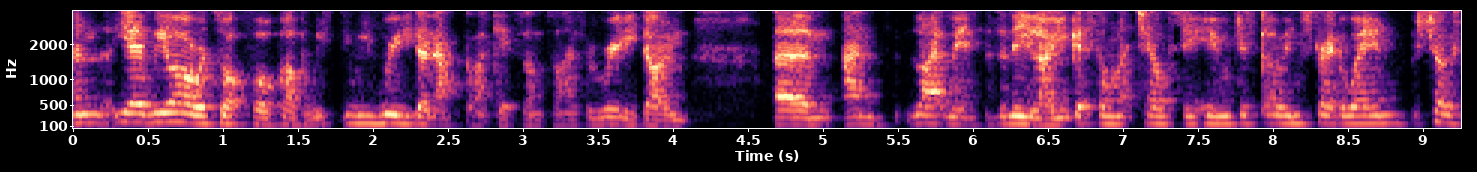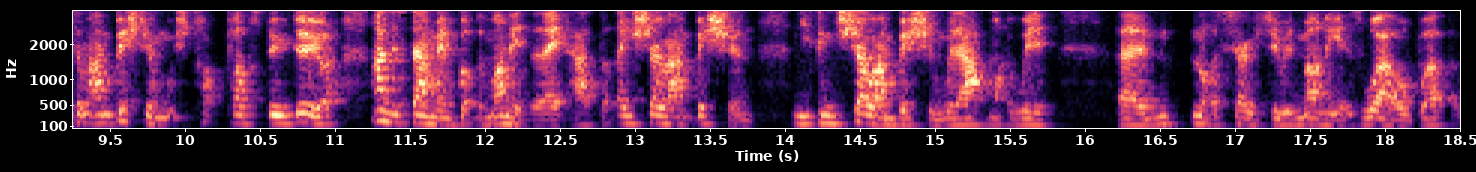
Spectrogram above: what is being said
And yeah, we are a top four club, but we, we really don't act like it sometimes. We really don't. Um, and like with Zaniolo, you get someone like Chelsea who will just go in straight away and show some ambition, which top clubs do do. I understand we haven't got the money that they have, but they show ambition, and you can show ambition without with uh, not necessarily to do with money as well, but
